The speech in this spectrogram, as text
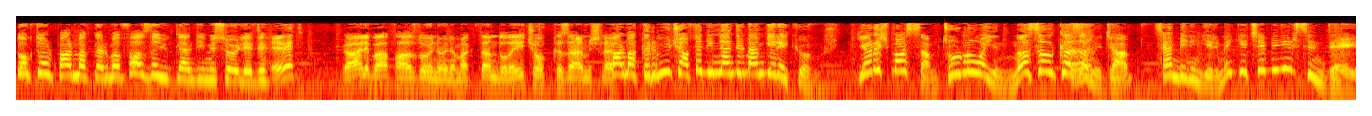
Doktor parmaklarıma fazla yüklendiğimi söyledi. Evet. Galiba fazla oyun oynamaktan dolayı çok kızarmışlar. Parmaklarımı 3 hafta dinlendirmem gerekiyormuş. Yarışmazsam turnuvayı nasıl kazanacağım? Sen benim yerime geçebilirsin Dave.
